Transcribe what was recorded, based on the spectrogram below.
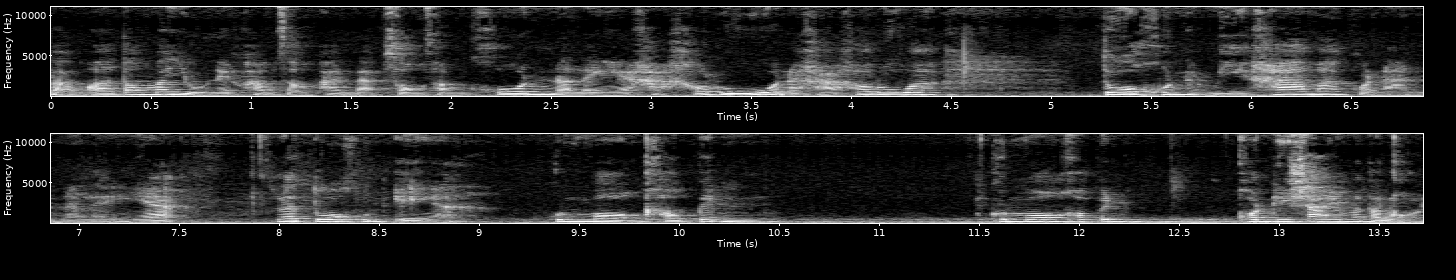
แบบว่าต้องมาอยู่ในความสัมพันธ์แบบสองสามคนอะไรเงี้ยค่ะเขารู้นะคะเขารู้ว่าตัวคุณมีค่ามากกว่านั้นอะไรเงี้ยแล้วตัวคุณเองอะ คุณมองเขาเป็น คุณมองเขาเป็นคนที่ใช่มาตลอด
